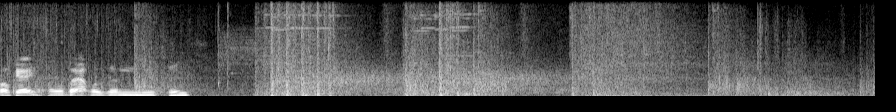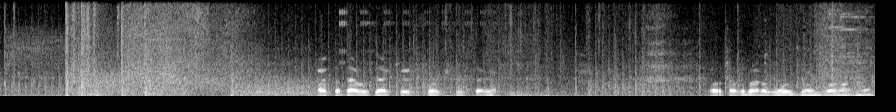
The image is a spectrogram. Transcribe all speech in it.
Okay, well that was a nuisance. I thought that was actually a scorch for a second. Oh, talk about a war zone going on here.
